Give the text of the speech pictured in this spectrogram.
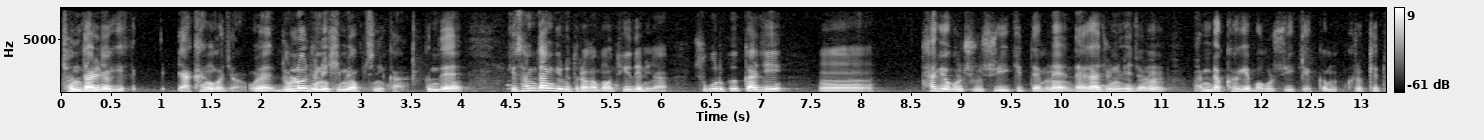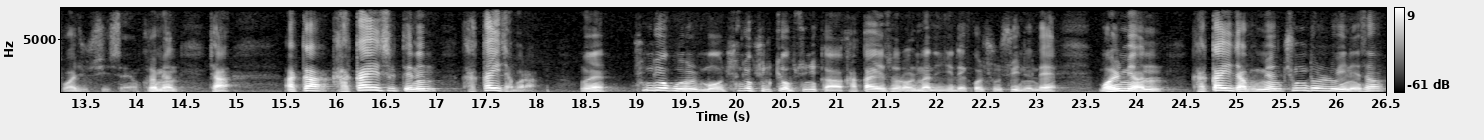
전달력이 약한 거죠. 왜? 눌러주는 힘이 없으니까. 근데 이렇게 3단계로 들어가면 어떻게 되느냐? 수구를 끝까지 어, 타격을 줄 수 있기 때문에 내가 준 회전을 완벽하게 먹을 수 있게끔 그렇게 도와줄 수 있어요. 그러면 자 아까 가까이 했을 때는 가까이 잡아라. 왜? 충격을 뭐 충격 줄 게 없으니까 가까이서 얼마든지 내 걸 줄 수 있는데 멀면 가까이 잡으면 충돌로 인해서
